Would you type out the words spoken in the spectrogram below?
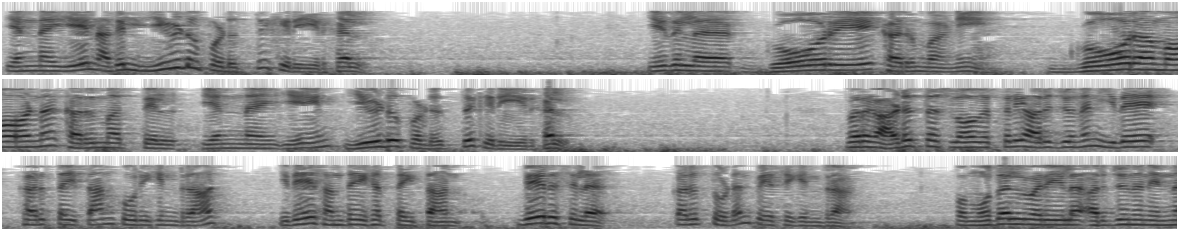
என்னை ஏன் அதில் ஈடுபடுத்துகிறீர்கள்? இதுல கோரே கர்மணி. கோரமான கர்மத்தில் என்னை ஏன் ஈடுபடுத்துகிறீர்கள்? பிறகு அடுத்த ஸ்லோகத்திலே அர்ஜுனன் இதே கருத்தை தான் கூறுகின்றான். இதே சந்தேகத்தை தான் வேறு சில கருத்துடன் பேசுகின்றான். இப்ப முதல் வரியில அர்ஜுனன் என்ன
